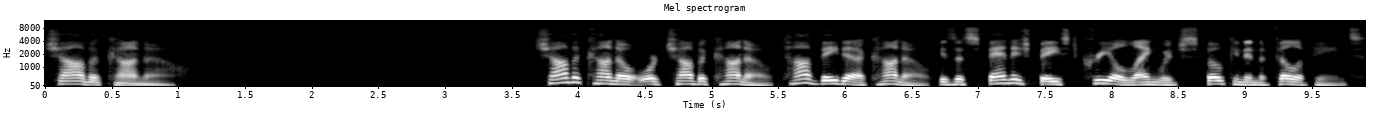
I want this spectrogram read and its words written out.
Chabacano Chabacano or Chabacano Ta Beta Acano, is a Spanish-based Creole language spoken in the Philippines.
